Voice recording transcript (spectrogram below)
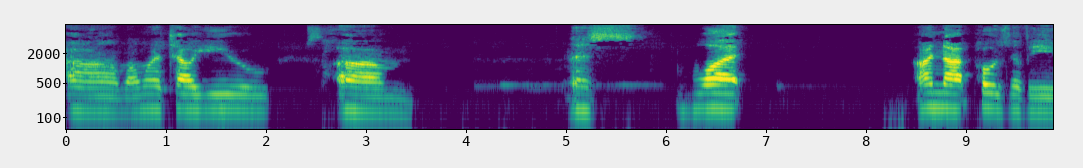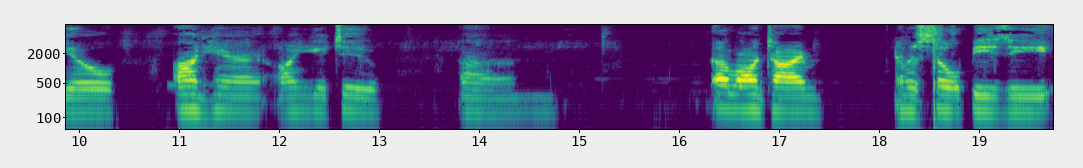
um, I want to tell you, um, this, what, I'm not posting a video on here, on YouTube, um, a long time, I was so busy,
